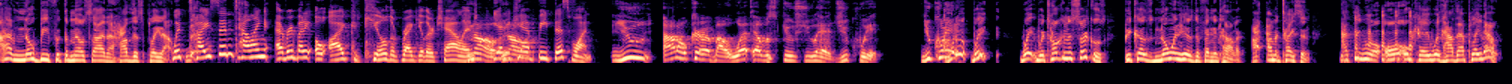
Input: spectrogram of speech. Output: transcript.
I have no beef with the male side and how this played out. With Tyson telling everybody, "Oh, I could kill the regular challenge," no, yet no. he can't beat this one. You, I don't care about whatever excuse you had. You quit. You quit. wait, wait. We're talking in circles because no one here is defending Tyler. I, am a Tyson. I think we are all okay with how that played out.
